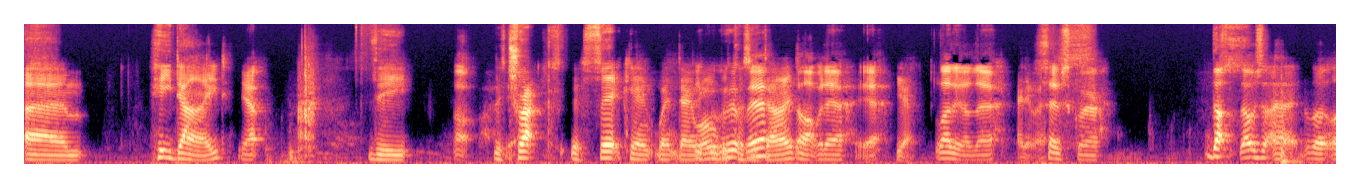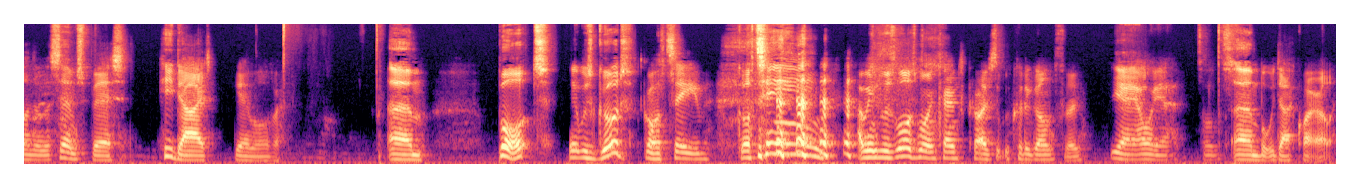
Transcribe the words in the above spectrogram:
Um, he died. Yep. The Oh, the yeah. track the fake came went down wrong because he died. Oh, we're there. Yeah. Yeah. Landed on there. Anyway, Same square. that that was uh, landed in the same space. He died. Game over. Um, but it was good. Go team. Go team! I mean, there was loads more encounter cards that we could have gone through, Yeah. Oh yeah. Tons. um, but we died quite early.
